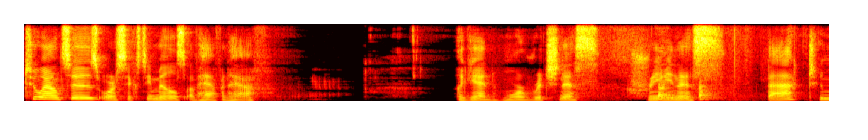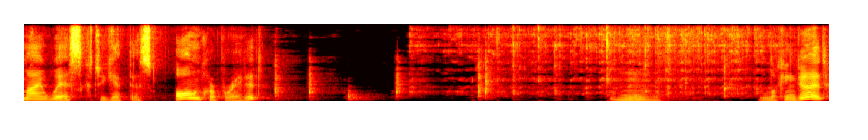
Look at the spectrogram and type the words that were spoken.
two ounces or 60 mils of half and half. Again, more richness, creaminess back to my whisk to get this all incorporated. Mmm, looking good.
